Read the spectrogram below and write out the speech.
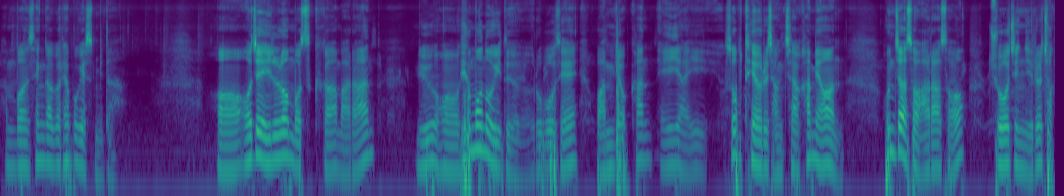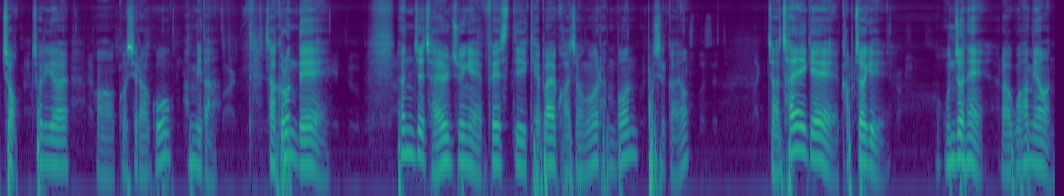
한번 생각을 해보겠습니다. 어, 어제 일론 머스크가 말한 뉴, 어, 휴머노이드 로봇의 완벽한 AI 소프트웨어를 장착하면 혼자서 알아서 주어진 일을 척척 처리할 어, 것이라고 합니다. 자, 그런데 현재 자율주행의 FSD 개발 과정을 한번 보실까요? 자, 차에게 갑자기 운전해라고 하면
